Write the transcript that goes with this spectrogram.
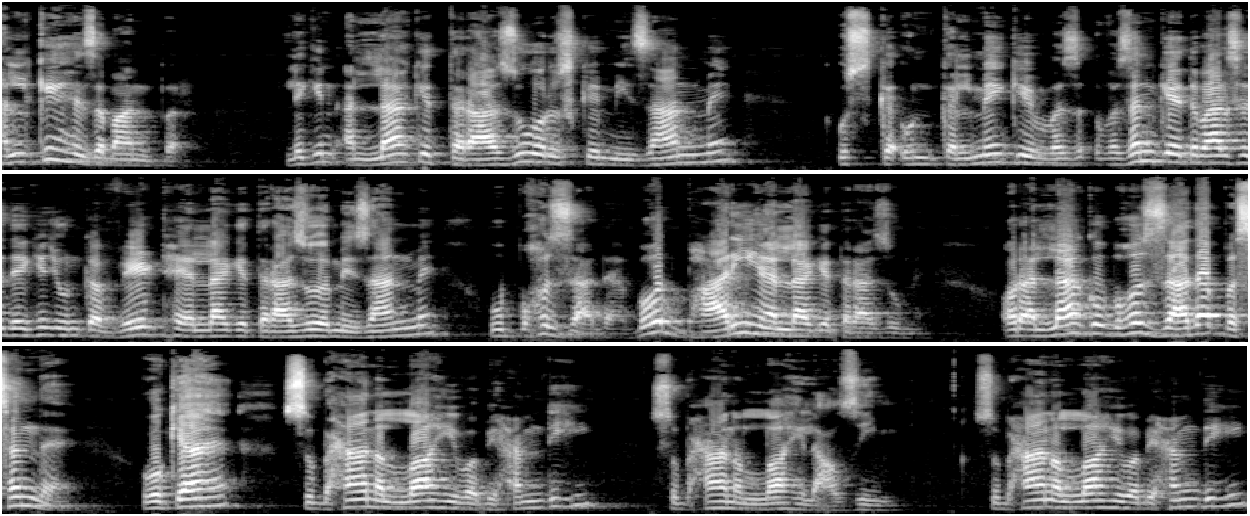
ہلکے ہیں زبان پر۔ لیکن اللہ کے ترازو اور اس کے میزان میں اس ان کلمے کے وزن کے اعتبار سے دیکھیں جو ان کا ویٹ ہے اللہ کے ترازو اور میزان میں، وہ بہت زیادہ ہے، بہت بھاری ہیں اللہ کے ترازو میں۔ اور اللہ کو بہت زیادہ پسند ہے۔ وہ کیا ہے؟ سبحان اللہ و بحمدی سبحان اللہ العظیم۔ سبحان اللہ و بحمدی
